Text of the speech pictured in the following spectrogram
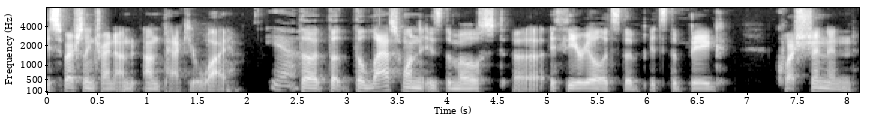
especially in trying to un- unpack your why yeah the the the last one is the most uh, ethereal. It's the it's the big question, and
